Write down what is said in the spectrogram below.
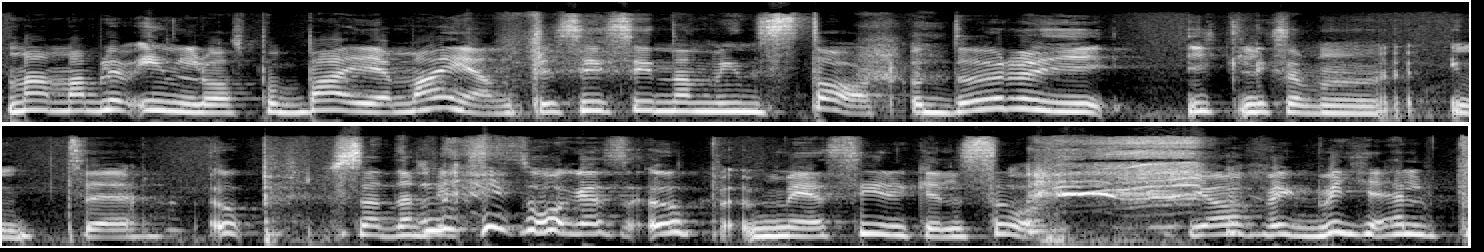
Mamma blev inlåst på bajamajan precis innan min start och dörren gi- gick liksom inte upp. Så den fick sågas upp med cirkelsåg. Jag fick be, hjälp,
